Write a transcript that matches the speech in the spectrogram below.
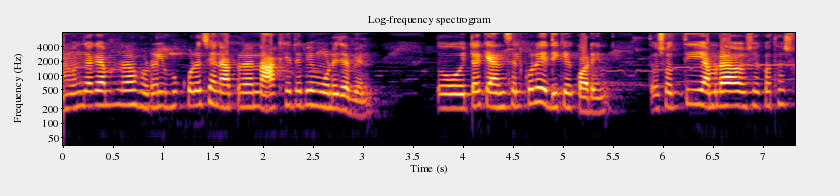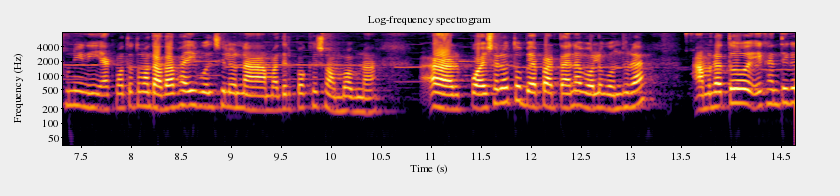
এমন জায়গায় আপনারা হোটেল বুক করেছেন, আপনারা না খেতে পেয়ে মরে যাবেন। তো এটা ক্যান্সেল করে এদিকে করেন। তো সত্যি আমরা সে কথা শুনিনি। একমাত্র তোমার দাদাভাই বলছিল, না, আমাদের পক্ষে সম্ভব না। আর পয়সারও তো ব্যাপার, তাই না বলো বন্ধুরা? আমরা তো এখান থেকে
